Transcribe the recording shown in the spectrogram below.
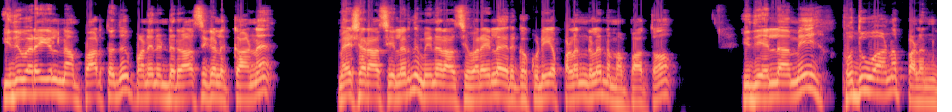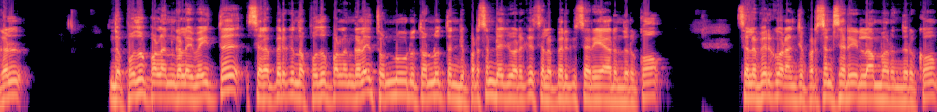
இதுவரையில் நாம் பார்த்தது பன்னிரெண்டு ராசிகளுக்கான மேஷராசியிலிருந்து மீனராசி வரையில இருக்கக்கூடிய பலன்களை நம்ம பார்த்தோம். இது எல்லாமே பொதுவான பலன்கள். இந்த பொது பலன்களை வைத்து சில பேருக்கு இந்த பொது பலன்களை தொண்ணூறு தொண்ணூத்தஞ்சு பர்சன்டேஜ் வரைக்கும் சில பேருக்கு சரியாக இருந்திருக்கும். சில பேருக்கு ஒரு அஞ்சு பர்சன்ட் சரியில்லாமல் இருந்திருக்கும்.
